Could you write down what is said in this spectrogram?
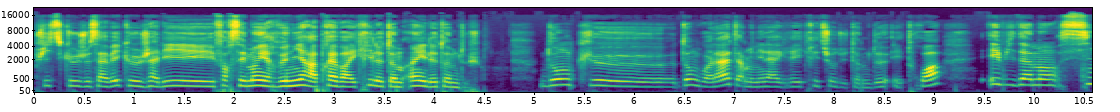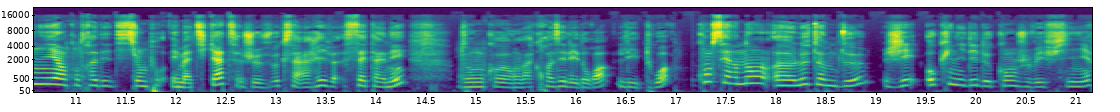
puisque je savais que j'allais forcément y revenir après avoir écrit le tome 1 et le tome 2. Donc, euh, donc voilà, terminer la réécriture du tome 2 et 3. Évidemment, signer un contrat d'édition pour Ematicat, je veux que ça arrive cette année. Donc on va croiser les, droits, les doigts. Concernant euh, le tome 2, j'ai aucune idée de quand je vais finir,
